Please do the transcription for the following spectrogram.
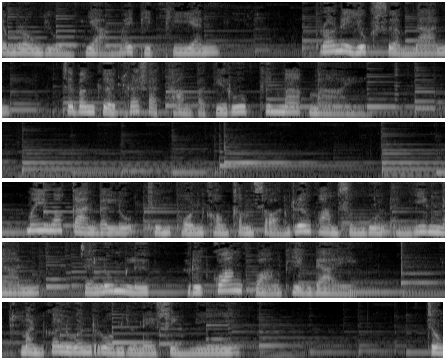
ดำรงอยู่อย่างไม่ผิดเพี้ยน เพราะในยุคเสื่อมนั้น จะบังเกิดพระสัทธรรมปฏิรูปขึ้นมากมาย ไม่ว่าการบรรลุถึงผลของคำสอนเรื่องความสมบูรณ์อันยิ่งนั้น จะลุ่มลึกหรือกว้างขวางเพียงใด มันก็ล้วนรวมอยู่ในสิ่งนี้ จง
